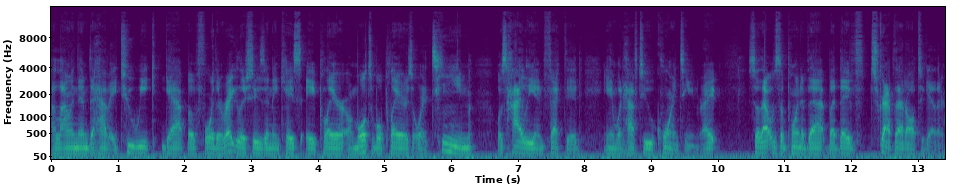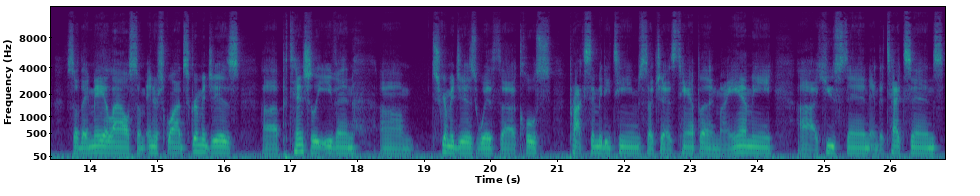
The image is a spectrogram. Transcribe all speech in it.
allowing them to have a two week gap before the regular season in case a player or multiple players or a team was highly infected and would have to quarantine, right? So that was the point of that, but they've scrapped that altogether. So they may allow some inter squad scrimmages, uh, potentially even um, scrimmages with uh, close proximity teams such as Tampa and Miami, uh, Houston and the Texans,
